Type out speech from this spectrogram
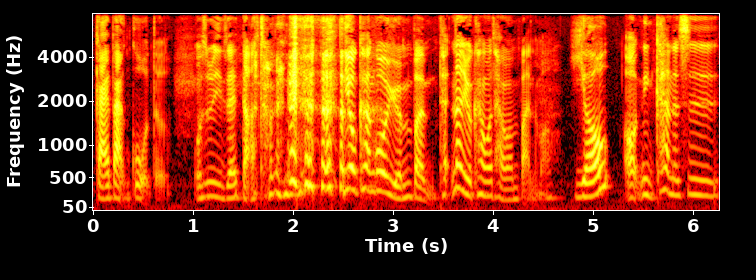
改版过的。我是不是一直在打断你？你有看过原本台？那你有看过台湾版的吗？有哦，oh, 你看的是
